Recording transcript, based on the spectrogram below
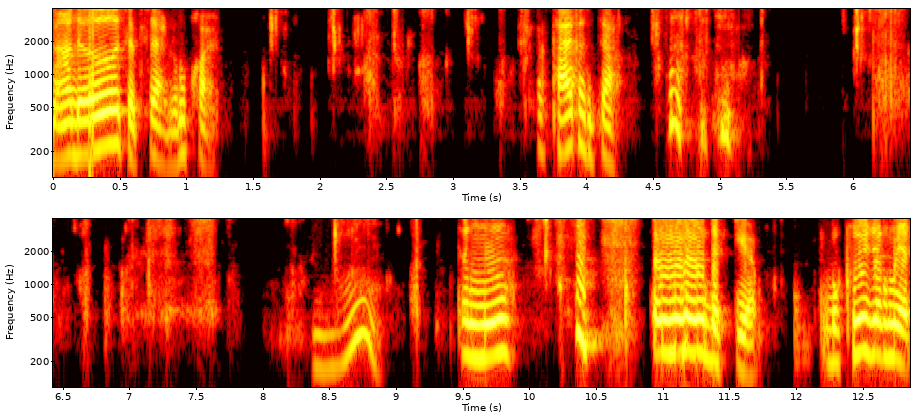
มาเด้อแสบๆน้ำข่อย คล้ายกันจ้ะทั้งมือทั้งมือทั้งตะเกียบบ่คือจังเม็ด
